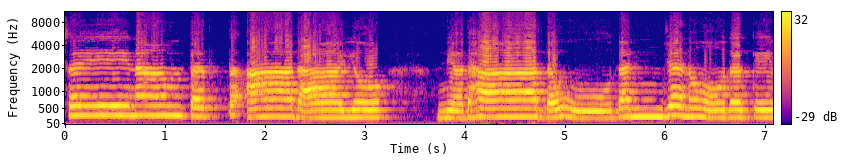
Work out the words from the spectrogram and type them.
सेनां तत् आदाय न्यधादौ दञ्जनोदके।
